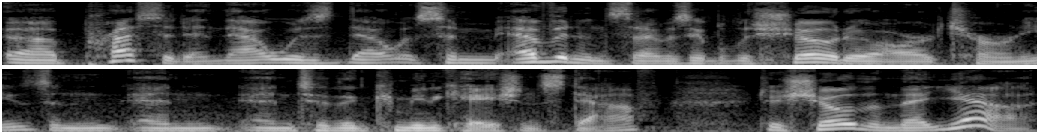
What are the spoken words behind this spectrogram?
uh, precedent. That was that was some evidence that I was able to show to our attorneys and, and, and to the communication staff to show them that yeah,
